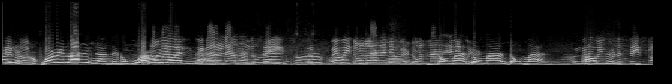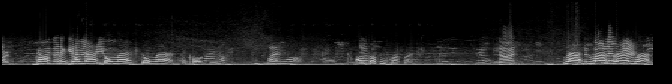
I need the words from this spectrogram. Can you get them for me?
Where, are bro. where are we landing that nigga? Where are we wait, wait. landing We gotta land on the land Wait, wait. Don't land anywhere. Don't land Don't land, anywhere. don't land, don't land. We're gonna wait for the safe start. Then we gotta Concrete, get don't land, don't land, don't land. Concrete. What? I'm talking to my friend. Not. Land, land, land, land.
